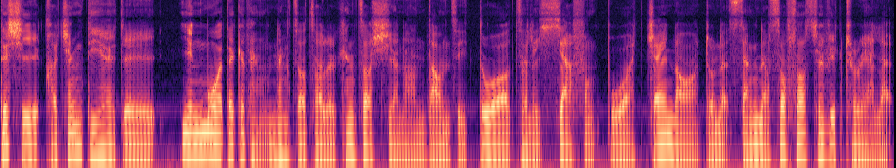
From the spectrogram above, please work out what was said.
但是可真的这。nhưng mua tới cái thằng nâng cho cho lời khăn cho xe nó đào gì tua cho lời xa phòng bùa trái nó trong đợt sáng nó sốt sốt cho Victoria lại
